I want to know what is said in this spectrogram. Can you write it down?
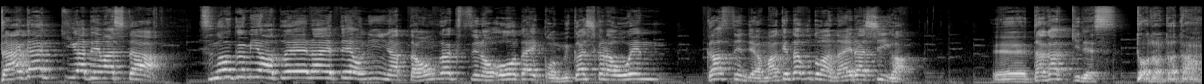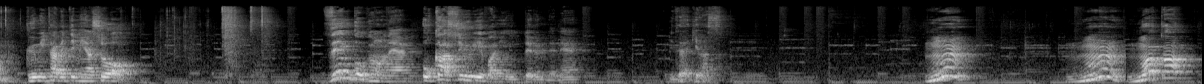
打楽器が出ました角組を与えられて鬼になった音楽室の大太鼓昔から応援合戦では負けたことはないらしいがえー、打楽器です。ドドドドン。グミ食べてみましょう。全国のねお菓子売り場に売ってるんでね。いただきます。うん。うん。うまか。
